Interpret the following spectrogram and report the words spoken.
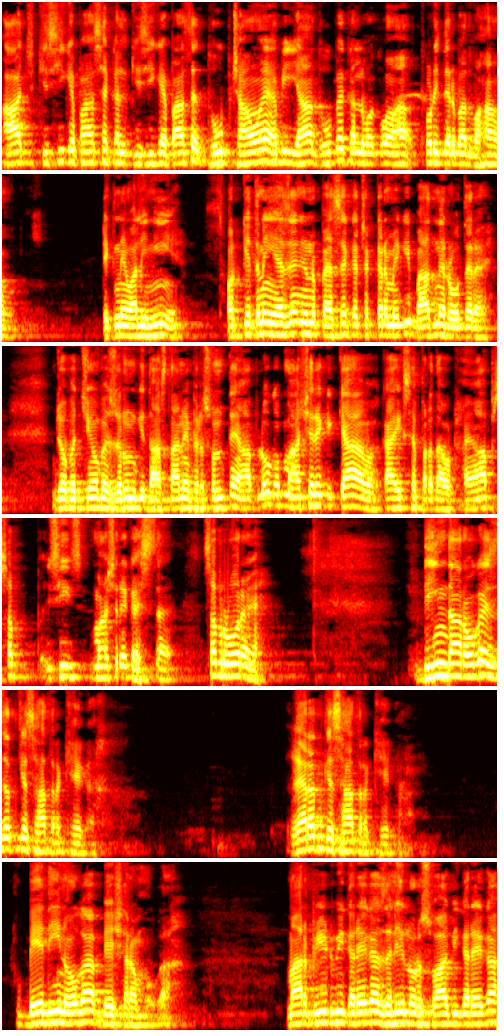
آج کسی کے پاس ہے، کل کسی کے پاس ہے۔ دھوپ چھاؤں ہے ابھی یہاں دھوپ ہے، کل وہاں تھوڑی دیر بعد وہاں ہوگی۔ ٹکنے والی نہیں ہے۔ اور کتنے ایسے ہیں جنہوں نے پیسے کے چکر میں کی، بعد میں روتے رہے۔ جو بچیوں پہ ظلم کی داستانیں پھر سنتے ہیں۔ آپ لوگ اب معاشرے کے کیا حقائق سے پردہ اٹھائیں آپ سب اسی معاشرے کا حصہ ہے سب رو رہے ہیں۔ دیندار ہوگا، عزت کے ساتھ رکھے گا، غیرت کے ساتھ رکھے گا۔ بے دین ہوگا، بے شرم ہوگا۔ مار پیٹ بھی کرے گا، ذلیل اور رسوا بھی کرے گا،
